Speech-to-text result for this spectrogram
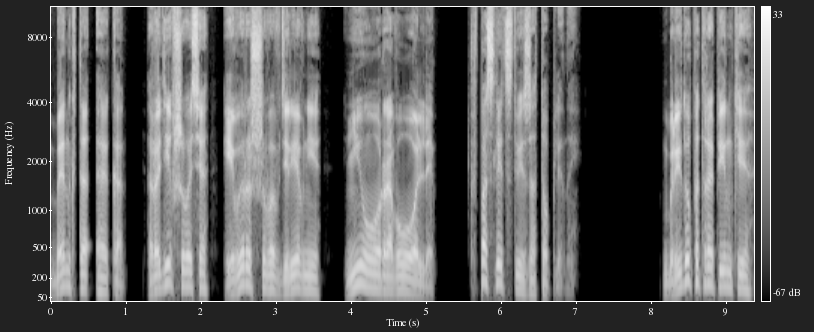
Бенгта Эка, родившегося и выросшего в деревне Ньюоравуолли, впоследствии затопленной. Бреду по тропинке,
